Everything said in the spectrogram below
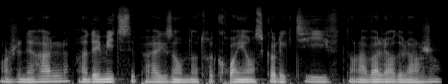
en général. Un des mythes, c'est par exemple notre croyance collective dans la valeur de l'argent.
